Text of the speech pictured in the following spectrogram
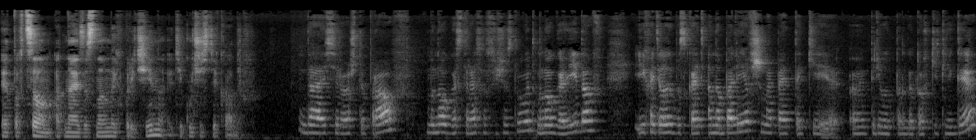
это в целом одна из основных причин текучести кадров. Да, Сереж, ты прав. Много стресса существует, много видов. И хотелось бы сказать о наболевшем, опять-таки, э, период подготовки к ЕГЭ.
